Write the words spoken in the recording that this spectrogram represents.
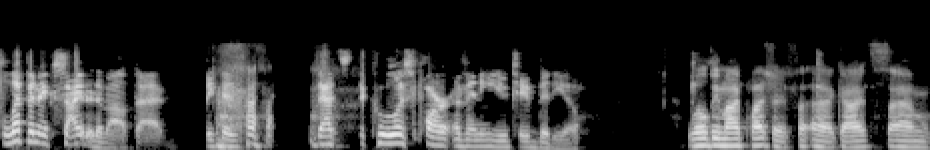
flipping excited about that because that's the coolest part of any YouTube video. Will be my pleasure, uh, guys. Um,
